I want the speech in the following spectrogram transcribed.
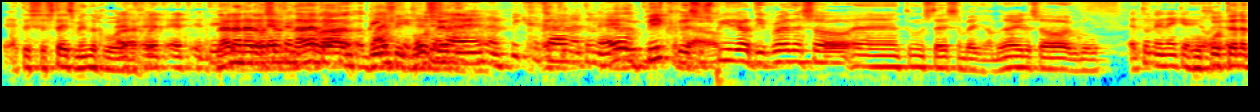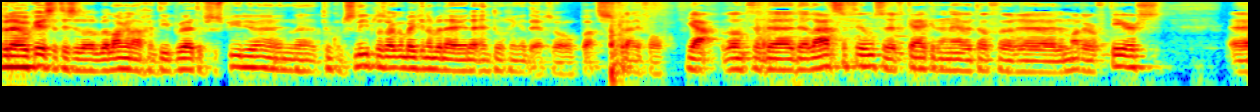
het is eh, steeds minder geworden Het, eigenlijk. het, het, het, Nee, nee, nee, dat was echt- een- nee, maar een bullshit, piek- het bullshit. is Een, een piek gegaan en toen heel Een diep piek, eh. Suspiria, Deep Red en zo. En toen steeds een beetje naar beneden zo. Ik bedoel, En toen in één keer hoe goed. Tenebrae ook is, het is er bij lange na geen Deep Red of Suspiria. En eh, toen kwam Sleepless ook een beetje naar beneden. En toen ging het echt zo, pas, vrijval. Ja, want de, de laatste films, even kijken, dan hebben we het over eh The Mother of Tears. Eh, dan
